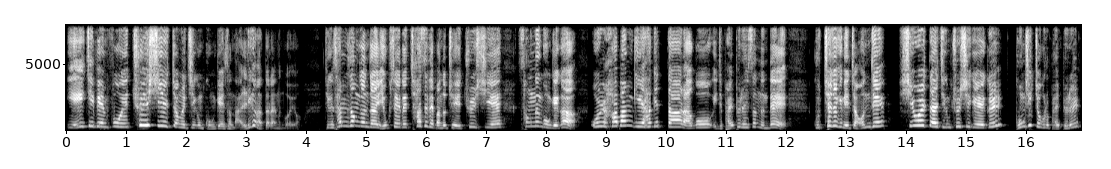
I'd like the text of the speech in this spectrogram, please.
이 HBM4의 출시 일정을 지금 공개해서 난리가 났다라는 거예요. 지금 삼성전자의 6세대 차세대 반도체의 출시의 성능 공개가 올 하반기에 하겠다라고 이제 발표를 했었는데 구체적인 일정 언제 10월달 지금 출시 계획을 공식적으로 발표를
